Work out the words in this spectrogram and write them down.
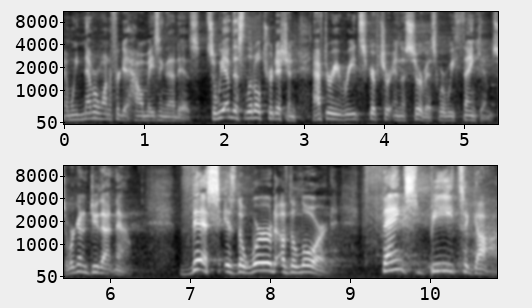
and we never want to forget how amazing that is. So we have this little tradition after we read Scripture in the service where we thank Him. So we're going to do that now. This is the word of the Lord. Thanks be to God.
